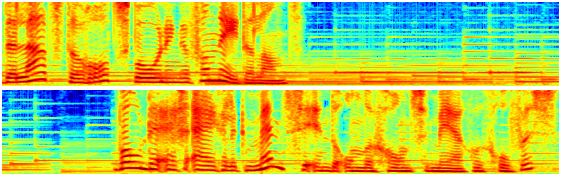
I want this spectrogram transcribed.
De laatste rotswoningen van Nederland. Woonden er eigenlijk mensen in de ondergrondse mergelgroeves?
